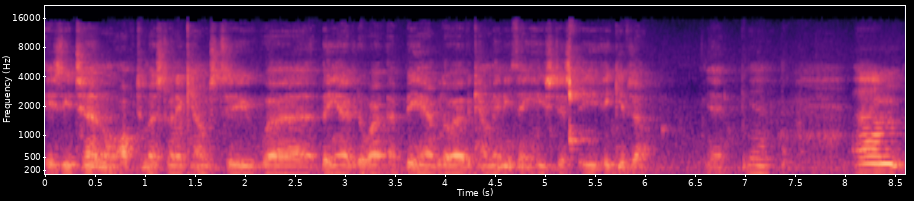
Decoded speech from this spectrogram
is the eternal optimist when it comes to uh, being, able to, uh, being able to overcome anything, he's just, he, he gives up. Yeah. Yeah. Um,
